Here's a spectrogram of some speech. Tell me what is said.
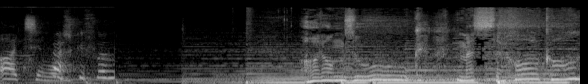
Ótimo. Acho que foi. Harangzók messze halkan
